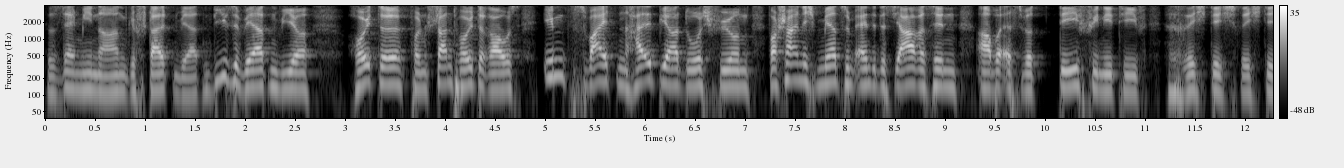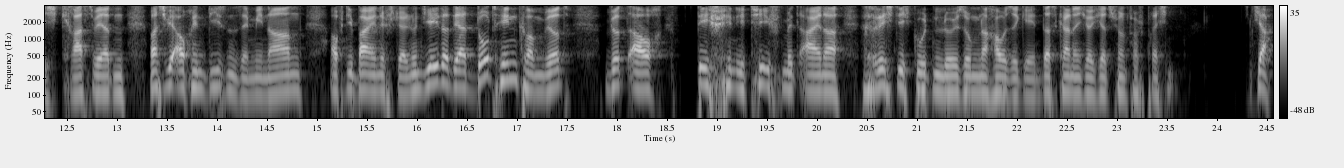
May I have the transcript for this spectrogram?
Seminaren gestalten werden. Diese werden wir heute, vom Stand heute raus, im zweiten Halbjahr durchführen. Wahrscheinlich mehr zum Ende des Jahres hin, aber es wird definitiv richtig, richtig krass werden, was wir auch in diesen Seminaren auf die Beine stellen. Und jeder, der dorthin kommen wird, wird auch definitiv mit einer richtig guten Lösung nach Hause gehen. Das kann ich euch jetzt schon versprechen. Ja,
